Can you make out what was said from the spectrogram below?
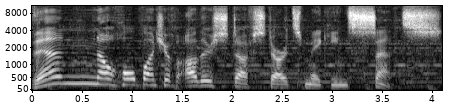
then a whole bunch of other stuff starts making sense.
